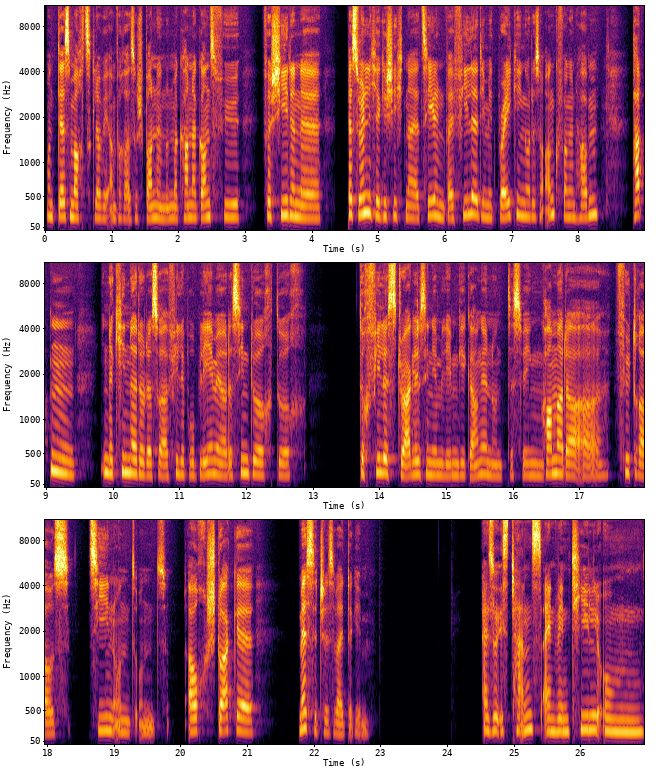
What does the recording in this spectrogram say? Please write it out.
Und das macht es, glaube ich, einfach auch so spannend. Und man kann auch ganz viel verschiedene persönliche Geschichten erzählen, weil viele, die mit Breaking oder so angefangen haben, hatten in der Kindheit oder so auch viele Probleme oder sind durch, durch, durch viele Struggles in ihrem Leben gegangen. Und deswegen kann man da auch viel draus ziehen und, und auch starke Messages weitergeben. Also ist Tanz ein Ventil, um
